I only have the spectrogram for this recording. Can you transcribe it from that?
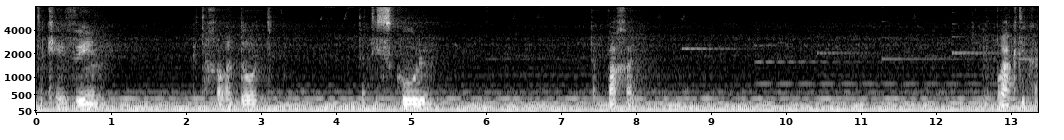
את הכאבים, את החרדות, את התסכול, את הפחד. לפרקטיקה,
